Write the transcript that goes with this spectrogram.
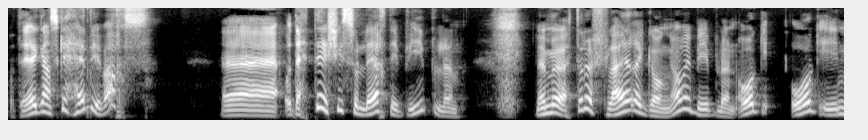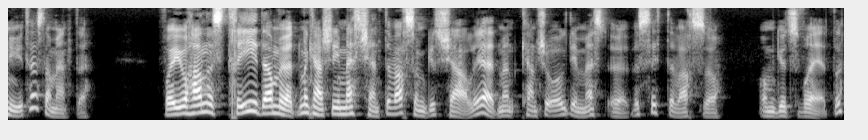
Og det er ganske heavy vers. Eh, og dette er ikke isolert i Bibelen. Vi møter det flere ganger i Bibelen, og, og i Nytestamentet. For i Johannes 3 der møter vi kanskje de mest kjente versene om Guds kjærlighet, men kanskje òg de mest oversette versene om Guds vrede.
